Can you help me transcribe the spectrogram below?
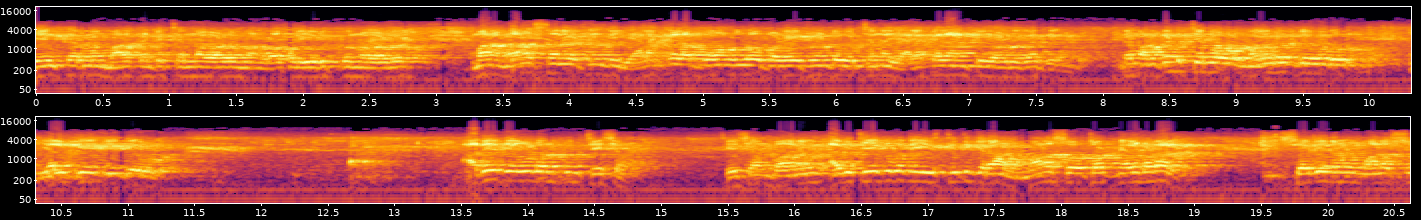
ఏం కర్మ? మనకంటే చిన్నవాడు మన లోపల ఇరుక్కున్నవాడు. మన మనస్సు అనేటువంటి ఎలకల బోన్లో పడేటువంటి వచ్చిన ఎలక లాంటి వాడుగా దేవుడు. అంటే మనకంటే చిన్నవాడు మైనర్ దేవుడు ఎల్కేజీ అదే దేవుడు అనుకుని చేశాం. చేశాం బాగానే ఉంది. అవి చేయకపోతే ఈ స్థితికి రాము. మనస్సు ఒక చోట నిలబడాలి. శరీరం మనస్సు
